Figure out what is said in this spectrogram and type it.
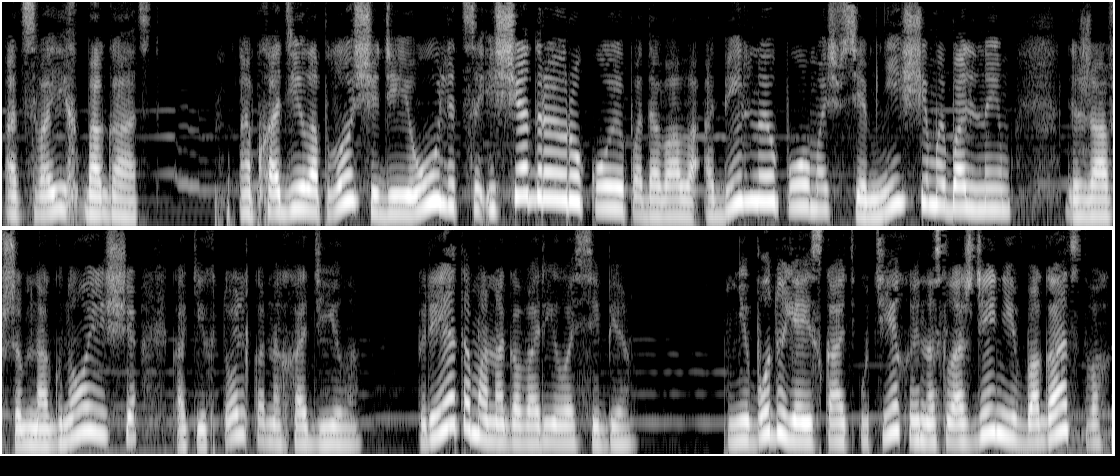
от своих богатств обходила площади и улицы и щедрой рукою подавала обильную помощь всем нищим и больным, лежавшим на гноище, каких только находила. При этом она говорила себе, «Не буду я искать утех и наслаждений в богатствах,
